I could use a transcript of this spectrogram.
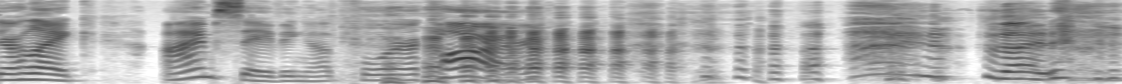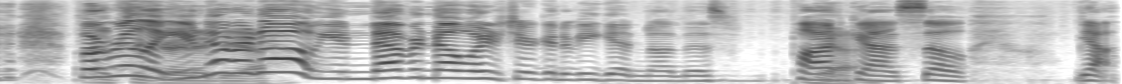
They're like, I'm saving up for a car. but but really, you never idea. know. You never know what you're going to be getting on this podcast. So, yeah,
